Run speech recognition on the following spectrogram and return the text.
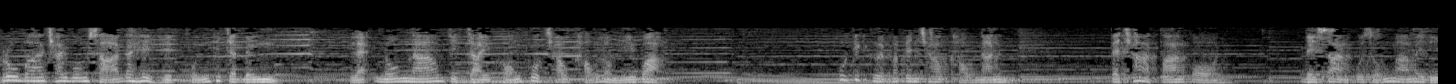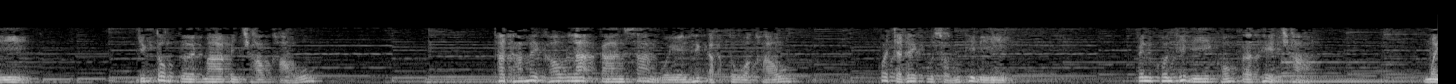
ครูบาชัยวงศาได้ให้เหตุผลที่จะดึง และโน้มน้าวจิตใจของพวกชาวเขาเหล่านี้ว่า ผู้ที่เกิดมาเป็นชาวเขานั้น แต่ชาติปางก่อน ได้สร้างกุศลมาไม่ดี จึงต้องเกิดมาเป็นชาวเขา ถ้าทำให้เขาละการสร้างเวรให้กับตัวเขา ก็จะได้กุศลที่ดี เป็นคนที่ดีของประเทศชาติ ไม่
